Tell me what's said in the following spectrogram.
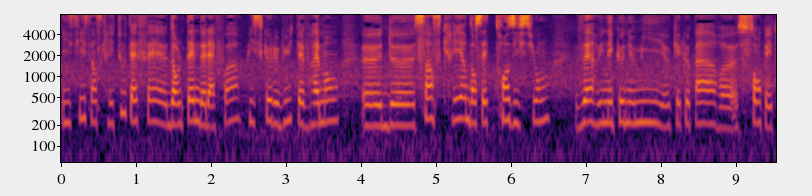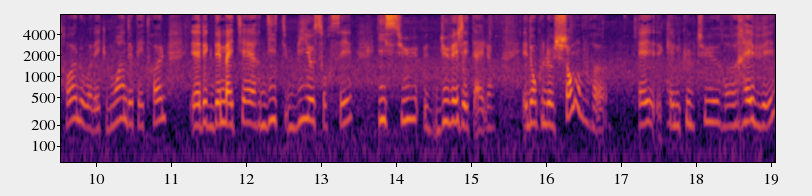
ici s'inscrit tout à fait dans le thème de la foire puisque le but est vraiment euh, de s'inscrire dans cette transition vers une économie euh, quelque part euh, sans pétrole ou avec moins de pétrole et avec des matières dites biosourcées issues du végétal. Et donc le chanvre est une culture rêvée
